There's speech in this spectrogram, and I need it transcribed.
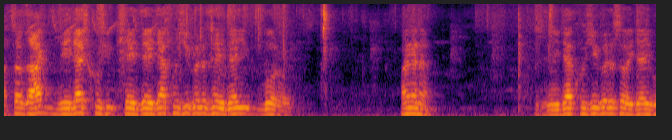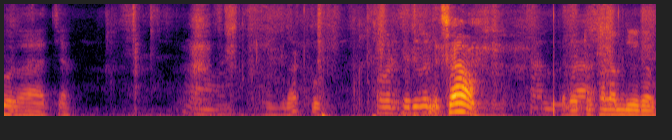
আচ্ছা যাক যেটা খুশি সে যেটা খুশি করেছে এটাই বড়। হয় না? যেটা খুশি করেছে ওইটাই বড় আচ্ছা। তাহলে একটু সালাম দিয়ে দাও।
